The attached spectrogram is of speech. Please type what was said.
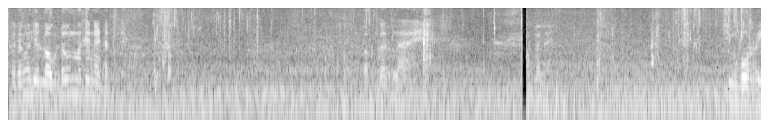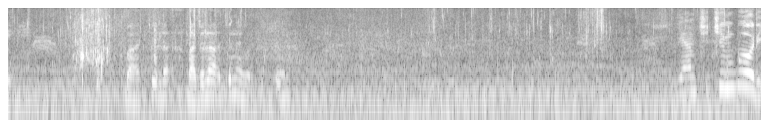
खरं म्हणजे लॉकडाऊनमध्ये नाही टाकले. पकडलाय. चिंबोरी. बाजूला बाजूला अजून आहे ही आमची चिंबोरी.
